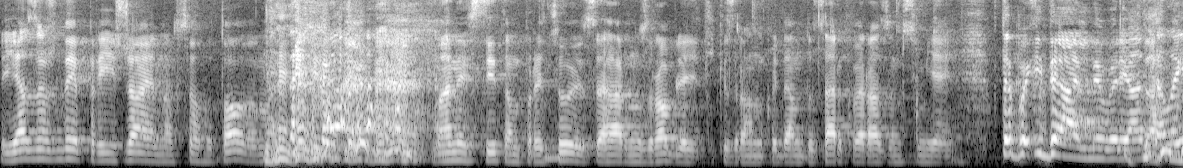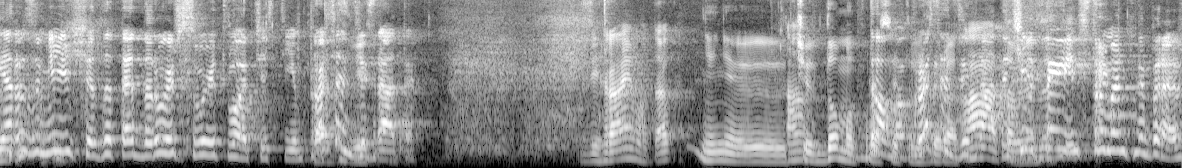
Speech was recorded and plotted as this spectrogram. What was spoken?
Я завжди приїжджаю на все готове. У мене всі там працюють, все гарно зроблять, і тільки зранку йдемо до церкви разом з сім'єю. В тебе ідеальний варіант, але я розумію, що за те даруєш свою творчість їм. Просять звісно. зіграти? Зіграємо, так? Ні, ні, чи вдома Вдома просять просять зіграти. А, Чи та ви ти інструмент не береш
